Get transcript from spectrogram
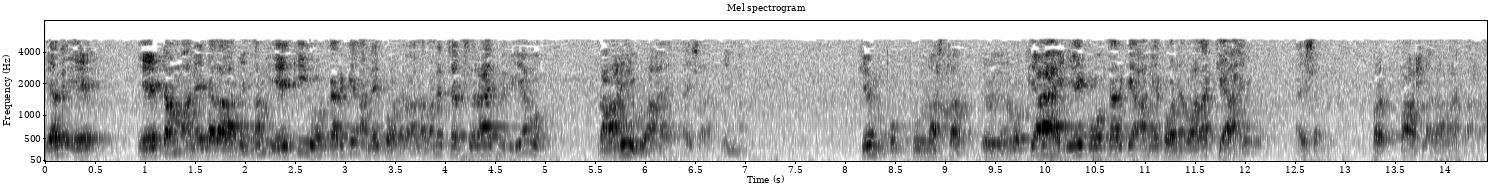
यद एकम अनेकदा भिन्नम, एक ही होकर के अनेक होने वाला, मैंने चक्षुराज में लिया वो प्राणी हुआ है, ऐसा भिन्नम। किम पुनस्त योजना, वो क्या है, एक होकर के अनेक होने वाला क्या है वो, ऐसा पाठ लगाना कहा।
